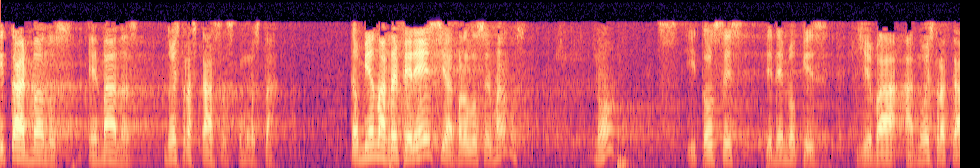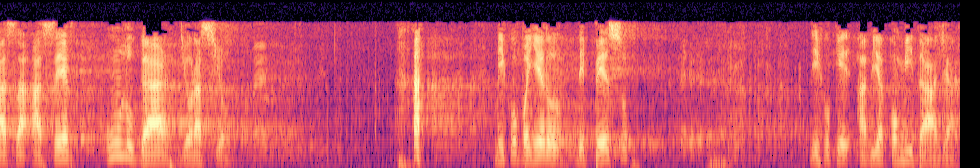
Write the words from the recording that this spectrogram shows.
¿Qué tal, hermanos, hermanas? Nuestras casas, ¿cómo está? También una referencia para los hermanos, ¿no? Entonces, tenemos que llevar a nuestra casa a ser un lugar de oración. Mi compañero de peso dijo que había comida allá.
